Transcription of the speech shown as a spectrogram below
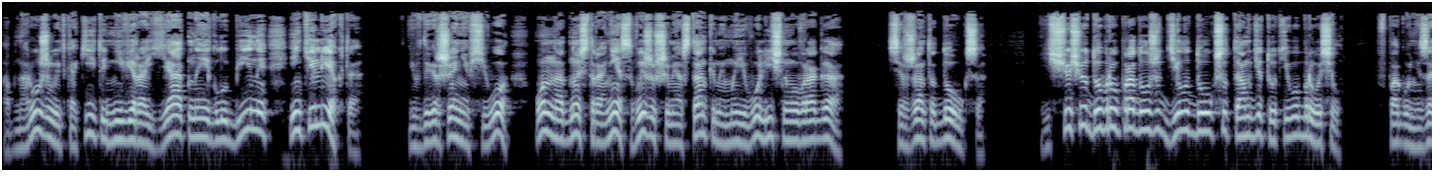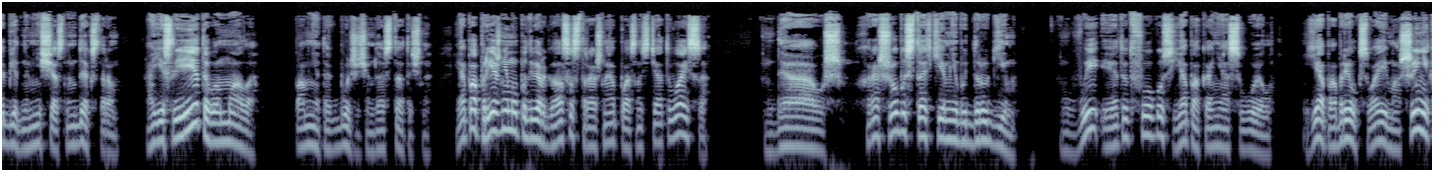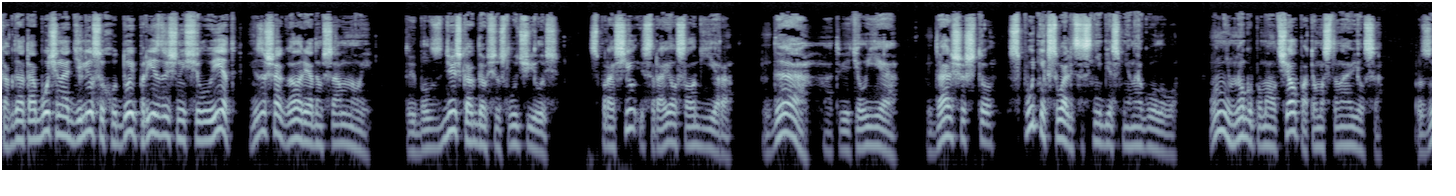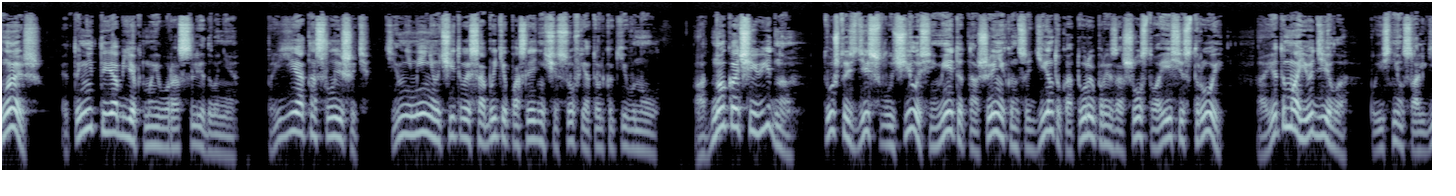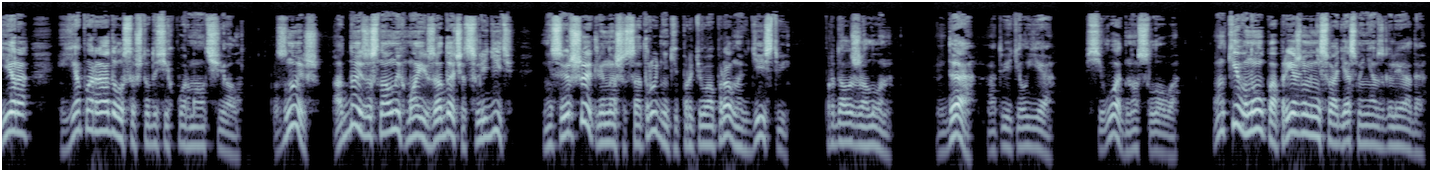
обнаруживает какие-то невероятные глубины интеллекта. И в довершение всего он на одной стороне с выжившими останками моего личного врага, сержанта Доукса. Еще чего доброго продолжит дело Доукса там, где тот его бросил погоне за бедным несчастным Декстером. А если и этого мало, по мне так больше, чем достаточно, я по-прежнему подвергался страшной опасности от Вайса. Да уж, хорошо бы стать кем-нибудь другим. Увы, этот фокус я пока не освоил. Я побрел к своей машине, когда от обочины отделился худой призрачный силуэт и зашагал рядом со мной. — Ты был здесь, когда все случилось? — спросил Исраил Салгьера. «Да», — ответил я. «Дальше что? Спутник свалится с небес мне на голову?» Он немного помолчал, потом остановился. «Знаешь, это не ты объект моего расследования. Приятно слышать. Тем не менее, учитывая события последних часов, я только кивнул. Однако очевидно, то, что здесь случилось, имеет отношение к инциденту, который произошел с твоей сестрой. А это мое дело», — пояснил Сальгера, — я порадовался, что до сих пор молчал. Знаешь, одна из основных моих задач отследить, не совершают ли наши сотрудники противоправных действий, продолжал он. Да, ответил я. Всего одно слово. Он кивнул, по-прежнему не сводя с меня взгляда.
